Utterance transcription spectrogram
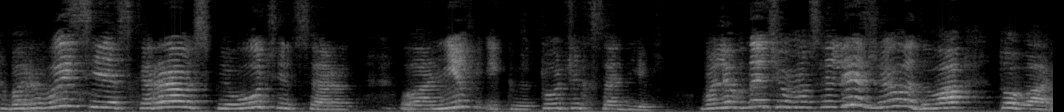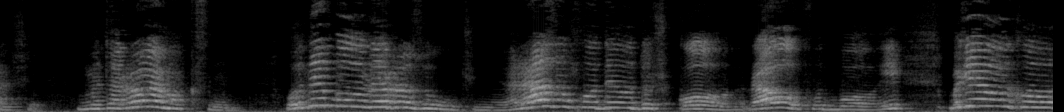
барвисі яскраво співучі серед ланів і квітучих садів. В мальовничому селі жили два товариші Дмитро і Максим. Вони були нерозлучені, разом ходили до школи, грали у футбол і мріяли, коли,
